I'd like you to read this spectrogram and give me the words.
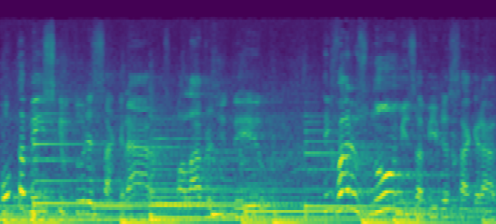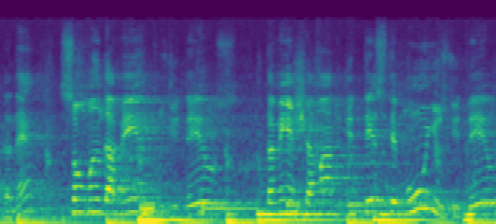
Ou também Escrituras sagradas, palavras de Deus. Tem vários nomes a Bíblia Sagrada, né? São mandamentos de Deus, também é chamado de testemunhos de Deus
